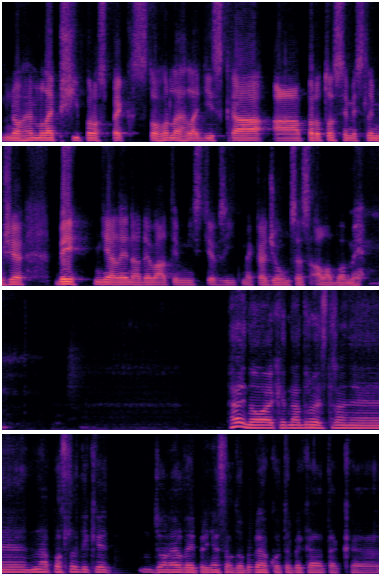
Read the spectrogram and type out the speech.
mnohem lepší prospekt z tohohle hlediska a proto si myslím, že by měli na devátém místě vzít Meka Jonese z Alabamy. Hej, no aj keď na druhej strane naposledy, keď John Elway priniesol dobrého quarterbacka, tak uh,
